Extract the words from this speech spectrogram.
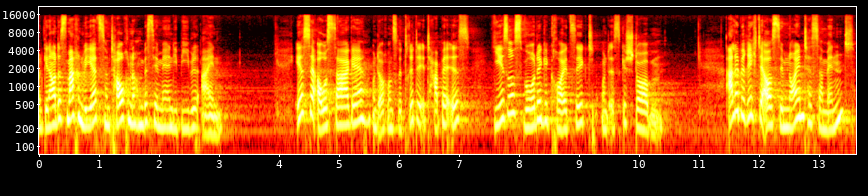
Und genau das machen wir jetzt und tauchen noch ein bisschen mehr in die Bibel ein. Erste Aussage und auch unsere dritte Etappe ist, Jesus wurde gekreuzigt und ist gestorben. Alle Berichte aus dem Neuen Testament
